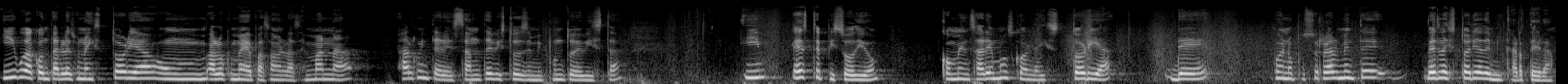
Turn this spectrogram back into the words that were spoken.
Y voy a contarles una historia o algo que me haya pasado en la semana, algo interesante visto desde mi punto de vista. Y este episodio comenzaremos con la historia de bueno, pues realmente es la historia de mi cartera.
